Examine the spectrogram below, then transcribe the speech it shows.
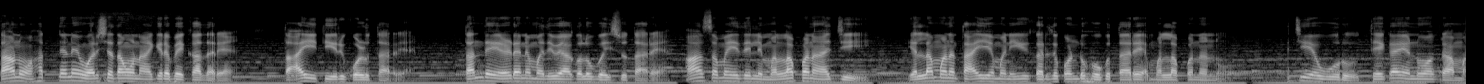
ತಾನು ಹತ್ತನೇ ವರ್ಷದವನಾಗಿರಬೇಕಾದರೆ ತಾಯಿ ತೀರಿಕೊಳ್ಳುತ್ತಾರೆ. ತಂದೆ ಎರಡನೇ ಮದುವೆ ಆಗಲು ಬಯಸುತ್ತಾರೆ. ಆ ಸಮಯದಲ್ಲಿ ಮಲ್ಲಪ್ಪನ ಅಜ್ಜಿ ಯಲ್ಲಮ್ಮನ ತಾಯಿಯ ಮನೆಗೆ ಕರೆದುಕೊಂಡು ಹೋಗುತ್ತಾರೆ ಮಲ್ಲಪ್ಪನನ್ನು. ಅಜ್ಜಿಯ ಊರು ತೆಗ ಎನ್ನುವ ಗ್ರಾಮ.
